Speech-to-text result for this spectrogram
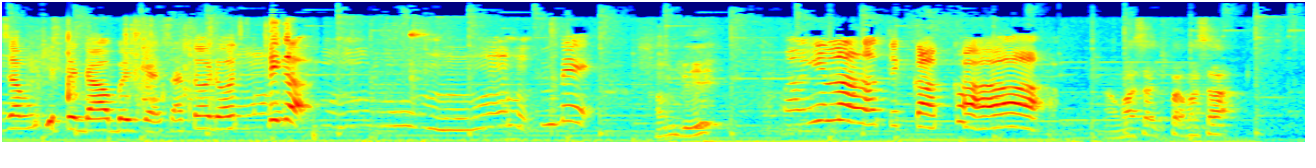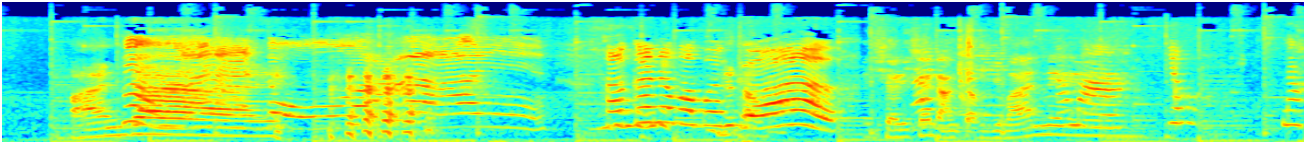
Jom kita doublekan. Satu, dua, tiga. Ambil. Ambil. Panggillah nanti kakak. Nah, masak cepat masak. Pandai. Kakak nak buat burger. Aisyah Risha nak angkat pergi mana? Mama. Jom. Nah.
